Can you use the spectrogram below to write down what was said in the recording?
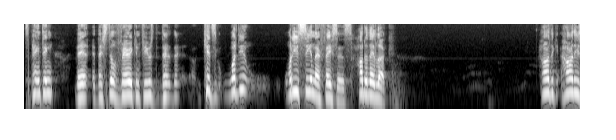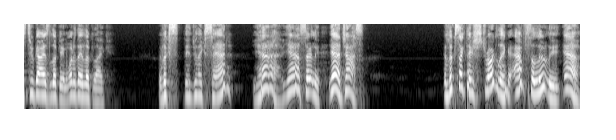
This painting, they're, they're still very confused. They're, they're, kids, what do, you, what do you see in their faces? How do they look? How are, the, how are these two guys looking? What do they look like? They look, they do like sad? Yeah, yeah, certainly. Yeah, Joss. It looks like they're struggling. Absolutely. Yeah.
